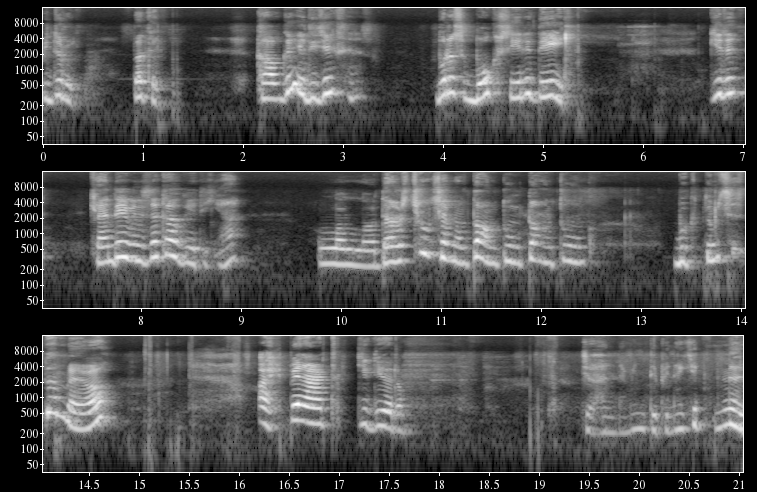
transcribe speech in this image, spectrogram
Bir durun. Bakın. Kavga edeceksiniz. Burası boks yeri değil. Gidin. Kendi evinizde kavga edin ya. Allah Allah. Ders çalışamam. Tang tung tang tung. Bıktım sizden be ya. Ay ben artık gidiyorum. Cehennemin dibine git. Nereye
